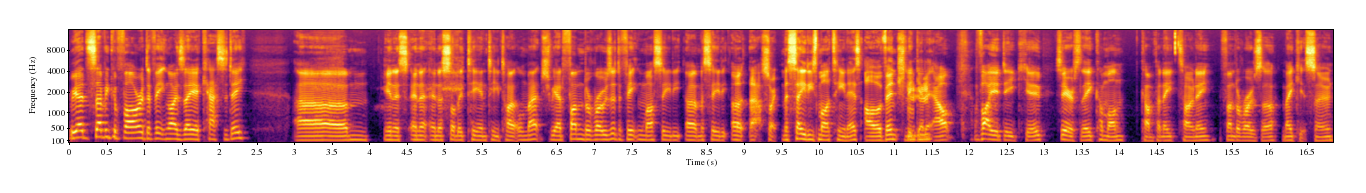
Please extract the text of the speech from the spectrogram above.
we had Sammy Guevara defeating Isiah Kassidy um, in a, in a in a solid TNT title match. We had Thunder Rosa defeating Mercedes uh, Mercedes uh, ah, sorry Mercedes Martinez. I'll eventually get it out via DQ. Seriously, come on, company Tony Thunder Rosa, make it soon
